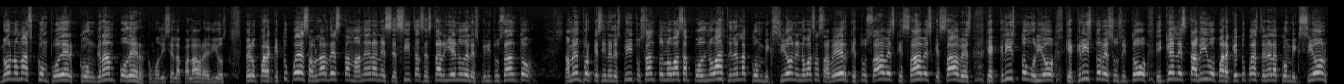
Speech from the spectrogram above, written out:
No nomás con poder, con gran poder, como dice la palabra de Dios. Pero para que tú puedas hablar de esta manera necesitas estar lleno del Espíritu Santo. Amén, porque sin el Espíritu Santo no vas a poder, no vas a tener la convicción y no vas a saber que tú sabes, que sabes, que sabes que Cristo murió, que Cristo resucitó y que Él está vivo para que tú puedas tener la convicción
